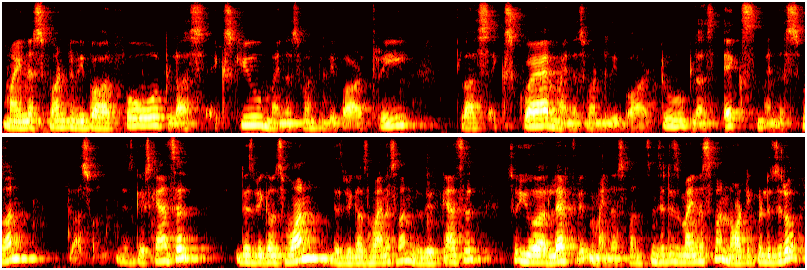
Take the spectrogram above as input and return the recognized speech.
minus 1 to the power 4 plus x cube minus 1 to the power 3 plus x square minus 1 to the power 2 plus x minus 1 plus 1. This gets cancelled. This becomes 1, this becomes minus 1, this gets cancelled. So you are left with minus 1. Since it is minus 1 not equal to 0,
